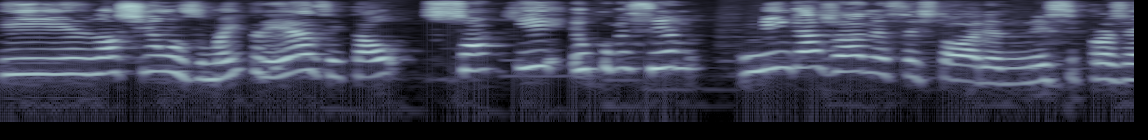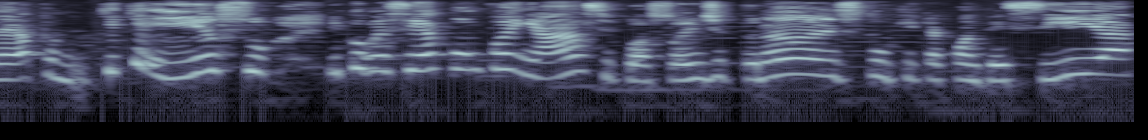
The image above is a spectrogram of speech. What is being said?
E nós tínhamos uma empresa e tal, só que eu comecei a me engajar nessa história, nesse projeto, o que, que é isso? E comecei a acompanhar situações de trânsito, o que, que acontecia,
